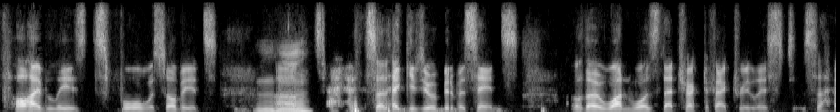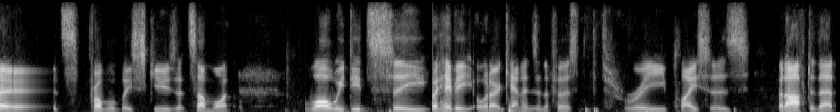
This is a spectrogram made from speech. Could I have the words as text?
five lists, four were Soviets. Mm-hmm. Um, so, so that gives you a bit of a sense. Although one was that tractor factory list, so it's probably skews it somewhat. While we did see heavy auto cannons in the first three places, but after that,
